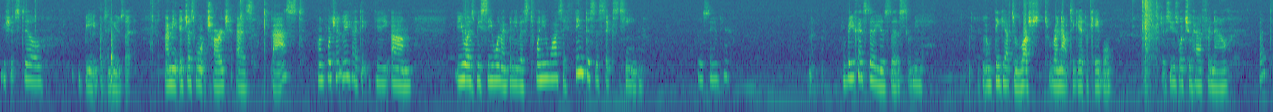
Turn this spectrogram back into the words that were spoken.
you should still be able to use it. I mean, it just won't charge as fast, unfortunately. I think the um, USB-C one, I believe, is 20 watts. I think this is 16. Does it in here? No. But you can still use this. I mean, I don't think you have to rush to run out to get a cable. just use what you have for now. But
